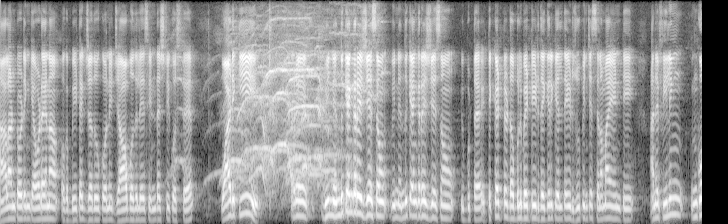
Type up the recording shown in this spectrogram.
నాలాంటోడు ఇంకెవడైనా ఒక బీటెక్ చదువుకొని జాబ్ వదిలేసి ఇండస్ట్రీకి వస్తే వాడికి అరే వీడిని ఎందుకు ఎంకరేజ్ చేసాం వీడిని ఎందుకు ఎంకరేజ్ చేసాం ఇప్పుడు టికెట్ డబ్బులు పెట్టి ఇటు దగ్గరికి వెళ్తే ఇటు చూపించే సినిమా ఏంటి? అనే ఫీలింగ్ ఇంకో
